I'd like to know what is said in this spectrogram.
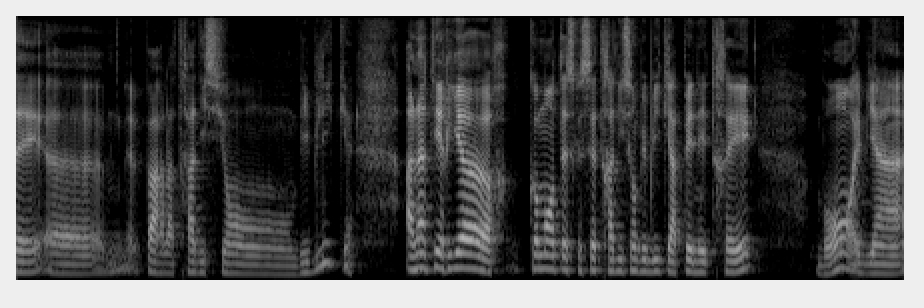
euh, par la tradition biblique. À l'intérieur, comment est-ce que cette tradition biblique a pénétré? Bon, eh bien,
